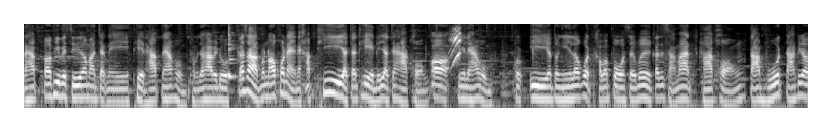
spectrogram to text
นะครับ ก็พี่ไปซื้อมาจากในเทรดฮับนะครับผม ผมจะพาไปดู ก็สำหรับน้องๆคนไหนนะครับที่อยากจะเทรดหรืออยากจะหาของก็นี่เลยครับผม กด E ตรงนี้แล้วกดคำว่า Pro Server ก็จะสามารถหาของตามบูธตามที่เรา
